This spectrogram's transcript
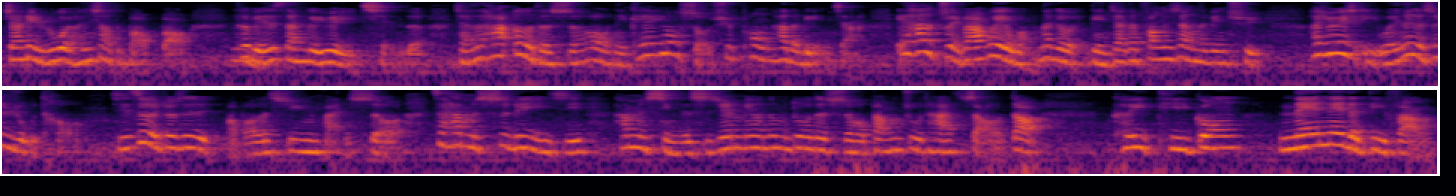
家里如果有很小的宝宝，特别是三个月以前的，假设他饿的时候，你可以用手去碰他的脸颊，因为他的嘴巴会往那个脸颊的方向那边去，他就会以为那个是乳头。其实这个就是宝宝的吸吮反射哦，在他们视力以及他们醒的时间没有那么多的时候，帮助他找到可以提供奶奶的地方。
